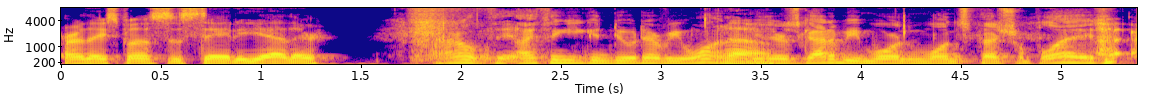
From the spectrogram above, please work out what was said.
Or are they supposed to stay together? I don't think. I think you can do whatever you want. I mean, Oh. there's got to be more than one special place.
